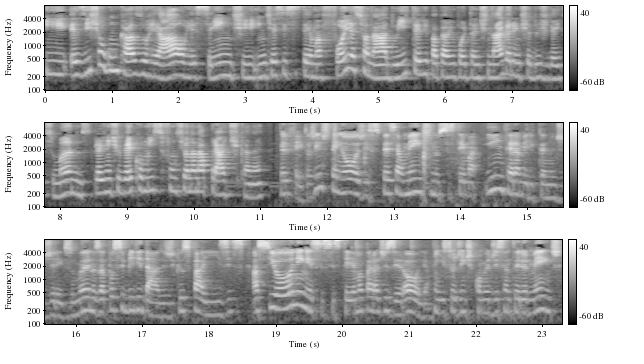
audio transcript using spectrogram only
E existe algum caso real, recente, em que esse sistema foi acionado e teve papel importante na garantia dos direitos humanos, para a gente ver como isso funciona na prática, né? Perfeito. A gente tem hoje, especialmente no sistema interamericano de direitos humanos, a possibilidade de que os países acionem esse sistema para dizer: olha, isso a gente, como eu disse anteriormente,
